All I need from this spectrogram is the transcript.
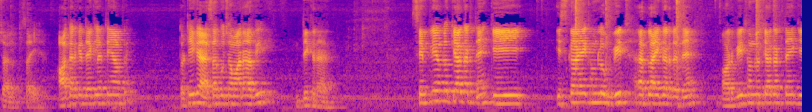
चलो, सही है। आकर के देख लेते हैं यहाँ पे। तो ठीक है, ऐसा कुछ हमारा अभी दिख रहा है। सिंपली हम लोग क्या करते हैं कि इसका एक हम लोग विथ अप्लाई कर देते हैं। और विथ हम लोग क्या करते हैं कि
